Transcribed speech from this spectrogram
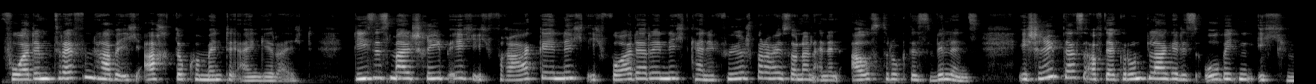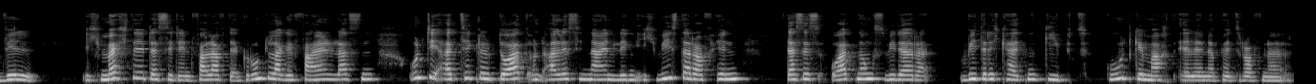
Vor dem Treffen habe ich acht Dokumente eingereicht. Dieses Mal schrieb ich, ich frage nicht, ich fordere nicht keine Fürsprache, sondern einen Ausdruck des Willens. Ich schrieb das auf der Grundlage des obigen Ich will. Ich möchte, dass Sie den Fall auf der Grundlage fallen lassen und die Artikel dort und alles hineinlegen. Ich wies darauf hin, dass es Ordnungswidrigkeiten gibt. Gut gemacht, Elena Petrovna.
